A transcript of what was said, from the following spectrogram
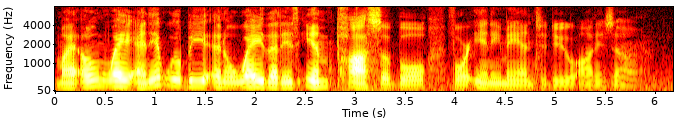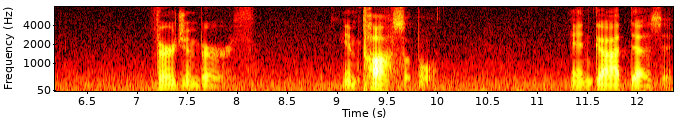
my own way, and it will be in a way that is impossible for any man to do on his own. Virgin birth. Impossible. And God does it.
